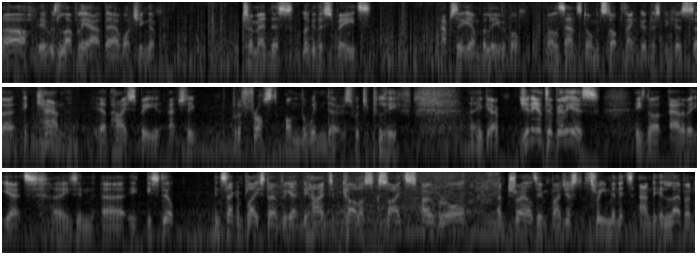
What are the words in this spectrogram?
Oh, it was lovely out there watching them. Tremendous. Look at the speeds. Absolutely unbelievable. Well, the sandstorm had stopped, thank goodness, because uh, it can, at high speed, actually put a frost on the windows, would you believe? There you go. Giniel de Villiers, he's not out of it yet. Uh, he's in. Uh, he, he's still in second place, don't forget, behind Carlos Sainz overall and trails him by just 3 minutes and 11.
